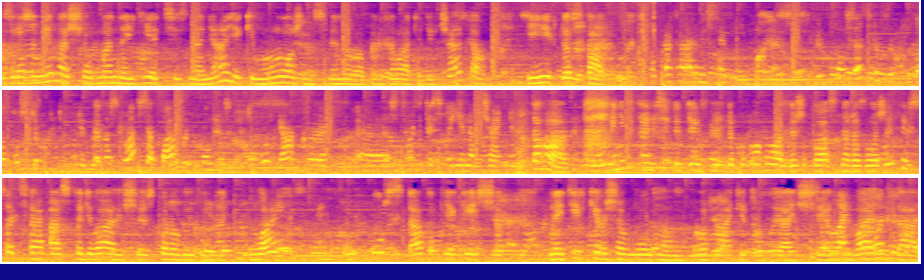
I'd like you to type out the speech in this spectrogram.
зрозуміла, що в мене є ці знання, які можна сміливо передавати дівчатам, і їх достатньо. По програмі самі все зрозуміло по структурі, в вас склався пазл повністю того, як е, створити своє навчання. Так, мені в принципі ти допомогла дуже класно розложити все це. А Сподіваюся, що я скоро вийду на онлайн курс, так от якийсь щоб не тільки в живому форматі були, а ще Онлайн да.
